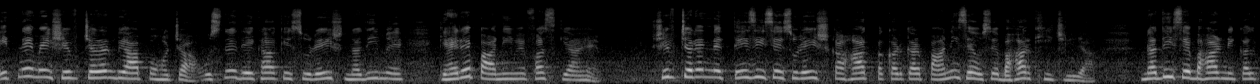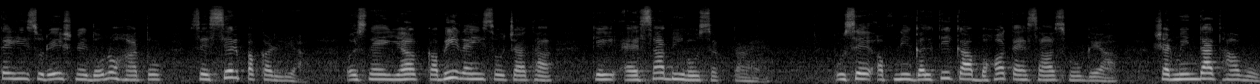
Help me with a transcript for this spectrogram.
इतने में शिवचरण भी आ पहुँचा। उसने देखा कि सुरेश नदी में गहरे पानी में फंस गया है। शिवचरण ने तेज़ी से सुरेश का हाथ पकड़कर पानी से उसे बाहर खींच लिया। नदी से बाहर निकलते ही सुरेश ने दोनों हाथों से सिर पकड़ लिया। उसने यह कभी नहीं सोचा था कि ऐसा भी हो सकता है। उसे अपनी गलती का बहुत एहसास हो गया। शर्मिंदा था वो।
